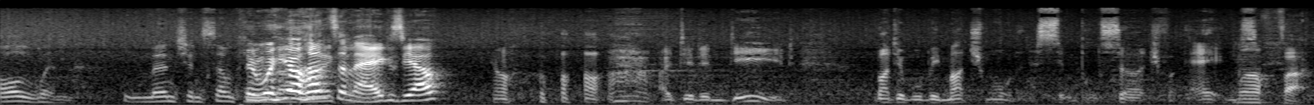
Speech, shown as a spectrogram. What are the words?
Alwyn, you mentioned something can we go hunt egg some eggs, yo? I did indeed. But it will be much more than a simple search for eggs. Well, fuck.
